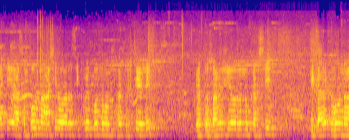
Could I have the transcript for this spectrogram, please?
ಆಕೆ ಆ ಸಂಪೂರ್ಣ ಆಶೀರ್ವಾದ ಸಿಕ್ಕಬೇಕು ಅನ್ನುವಂತಹ ದೃಷ್ಟಿಯಲ್ಲಿ ಇವತ್ತು ಸ್ವಾಮೀಜಿಯವರನ್ನು ಕರೆಸಿ ಈ ಕಾರ್ಯಕ್ರಮವನ್ನು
